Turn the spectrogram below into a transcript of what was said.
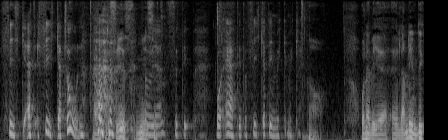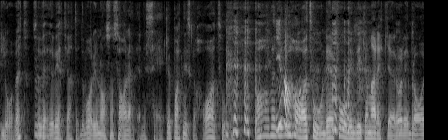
fika, ett fikatorn. Ja, precis. Som vi Mysigt. suttit och ätit och fikat i mycket, mycket. Ja. Och när vi eh, lämnade in bygglovet så Mm. vet- jag vet ju att då var det ju någon som sa det. Är ni säker på att ni ska ha ett torn? ja, men vi Ja. vill ha ett torn. Det är fågelrika marker och det är bra,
